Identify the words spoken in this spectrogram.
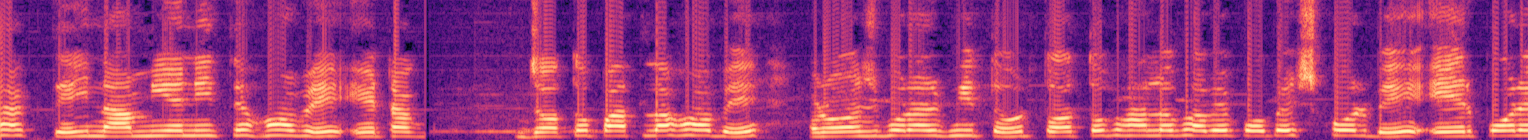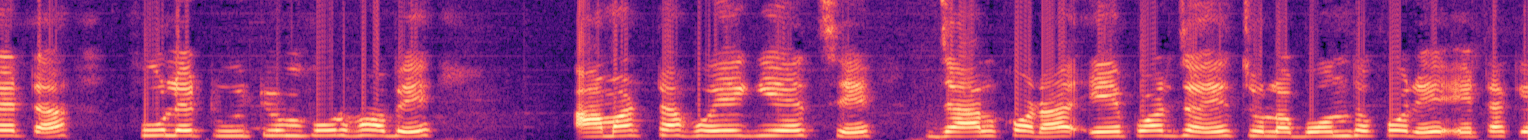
থাকতেই নামিয়ে নিতে হবে। এটা যত পাতলা হবে রসবড়ার ভিতর তত ভালোভাবে প্রবেশ করবে। এরপর এটা ফুলে টুইটুম্পুর হবে, আমারটা হয়ে গিয়েছে জাল করা। এ পর্যায়ে চুলা বন্ধ করে এটাকে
